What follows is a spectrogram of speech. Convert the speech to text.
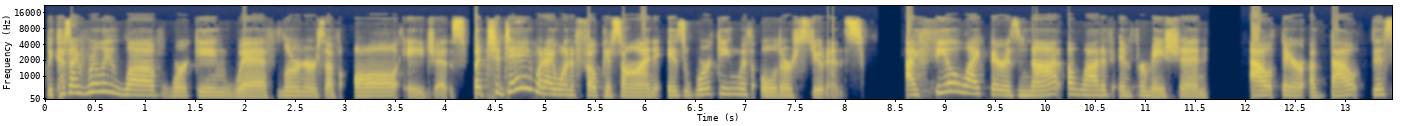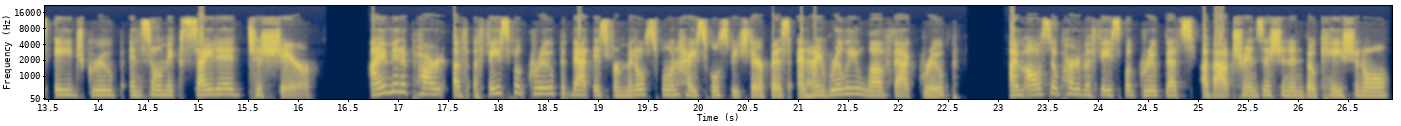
because I really love working with learners of all ages. But today, what I want to focus on is working with older students. I feel like there is not a lot of information out there about this age group. And so I'm excited to share. I'm in a part of a Facebook group that is for middle school and high school speech therapists, and I really love that group. I'm also part of a Facebook group that's about transition and vocational,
